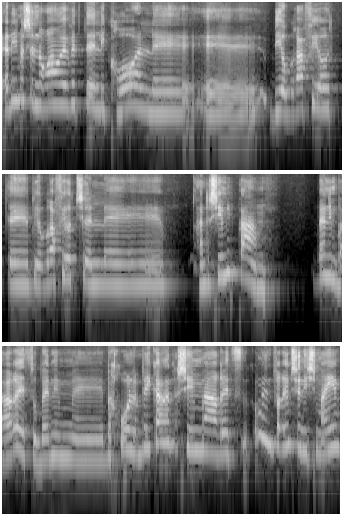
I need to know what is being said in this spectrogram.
אני מה שנורא אוהבת אה, לקרוא על אה, אה, ביוגרפיות, ביוגרפיות של אנשים מפעם. בין אם בארץ ובין אם בחו"ל, בעיקר אנשים מהארץ, כל מיני דברים שנשמעים,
